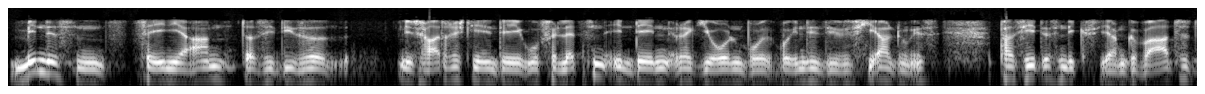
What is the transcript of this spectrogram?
mindestens zehn Jahren, dass sie diese Nitratrichtlinien der EU verletzen in den Regionen, wo, wo intensive Tierhaltung ist. Passiert ist nichts. Sie haben gewartet,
